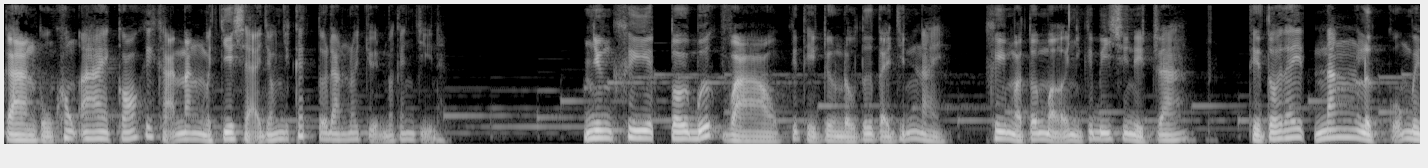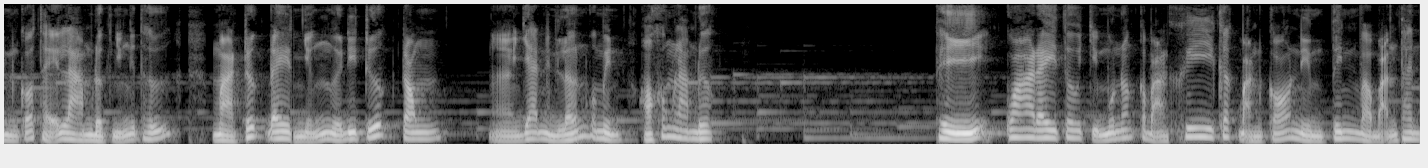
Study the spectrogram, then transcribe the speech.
càng cũng không ai có cái khả năng mà chia sẻ giống như cách tôi đang nói chuyện với các anh chị này. Nhưng khi tôi bước vào cái thị trường đầu tư tài chính này khi mà tôi mở những cái business ra thì tôi thấy năng lực của mình có thể làm được những cái thứ mà trước đây những người đi trước trong à, gia đình lớn của mình họ không làm được. Thì qua đây tôi chỉ muốn nói các bạn khi các bạn có niềm tin vào bản thân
